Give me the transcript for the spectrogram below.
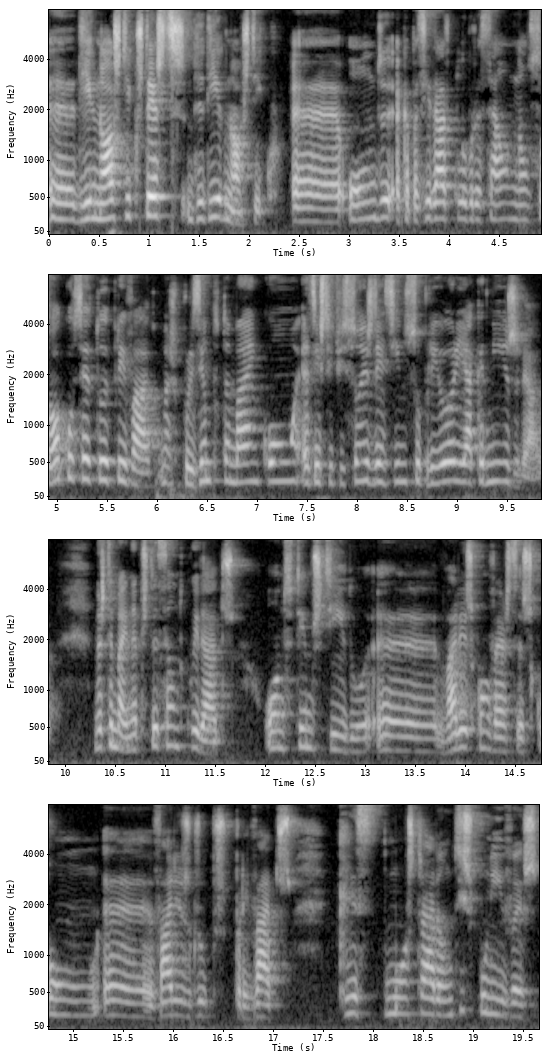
Uh, diagnósticos, testes de diagnóstico, uh, onde a capacidade de colaboração não só com o setor privado, mas, por exemplo, também com as instituições de ensino superior e a academia geral, mas também na prestação de cuidados, onde temos tido uh, várias conversas com vários grupos privados que se demonstraram disponíveis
